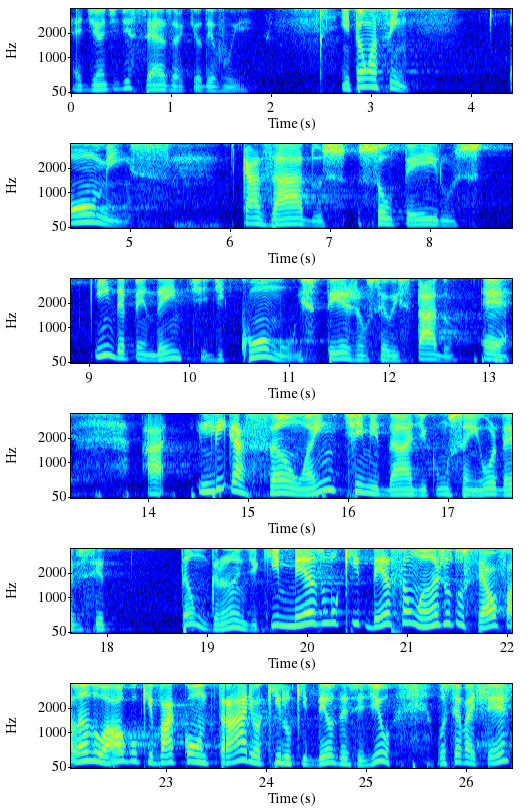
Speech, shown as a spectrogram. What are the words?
é diante de César que eu devo ir. Então assim, homens casados, solteiros, independente de como esteja o seu estado, é a ligação, a intimidade com o Senhor deve ser tão grande que mesmo que desça um anjo do céu falando algo que vá contrário àquilo que Deus decidiu, você vai ter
